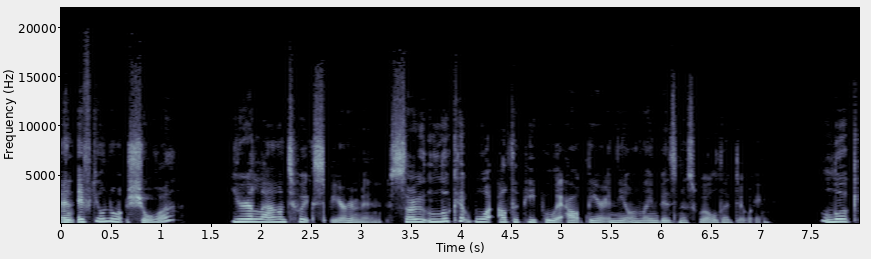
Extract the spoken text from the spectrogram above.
And if you're not sure, you're allowed to experiment. So look at what other people out there in the online business world are doing. Look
